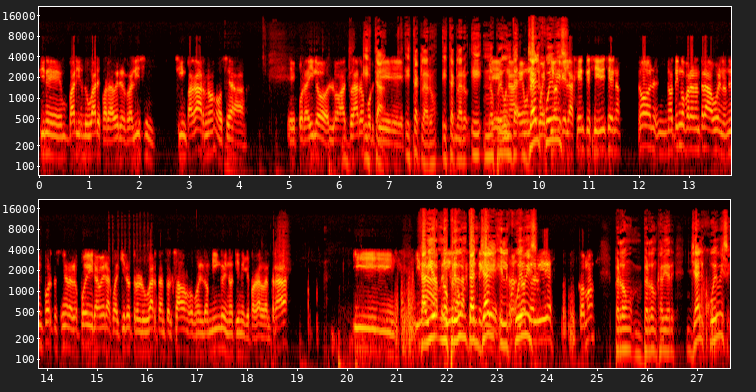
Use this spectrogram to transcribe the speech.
tiene varios lugares para ver el rally sin pagar, ¿no? O sea, eh, por ahí lo, lo aclaro porque... Está claro, está claro. Eh, nos eh, pregunta, ya el jueves... que la gente si dice, no, no, no tengo para la entrada, bueno, no importa señora, lo puede ir a ver a cualquier otro lugar, tanto el sábado como el domingo, y no tiene que pagar la entrada. Y, Javier, nos preguntan, ya el, jueves... ¿Cómo? Perdón, perdón Javier, ¿ya el jueves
